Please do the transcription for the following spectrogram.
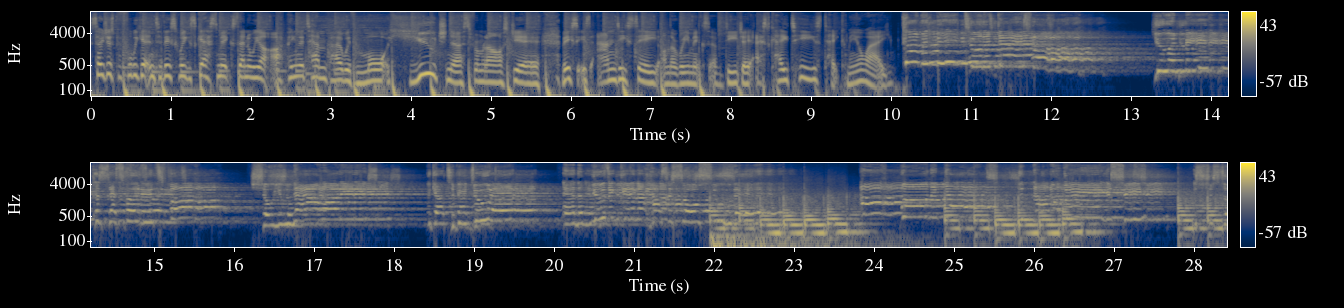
So, just before we get into this week's guest mix, then we are upping the tempo with more hugeness from last year. This is Andy C on the remix of DJ SKT's Take Me Away. You and me, cause that's what it's for. Show you now what it is we got to be doing. It's just a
